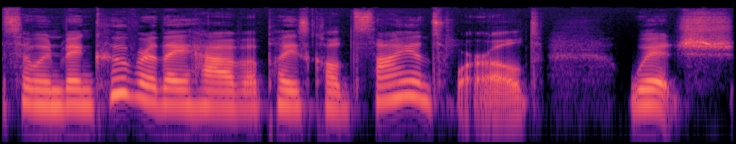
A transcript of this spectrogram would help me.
so in Vancouver they have a place called Science World, which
